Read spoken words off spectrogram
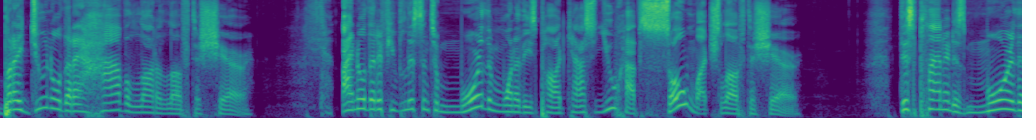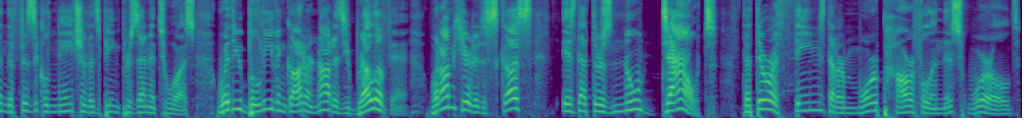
but I do know that I have a lot of love to share. I know that if you've listened to more than one of these podcasts, you have so much love to share. This planet is more than the physical nature that's being presented to us. Whether you believe in God or not is irrelevant. What I'm here to discuss is that there's no doubt that there are things that are more powerful in this world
